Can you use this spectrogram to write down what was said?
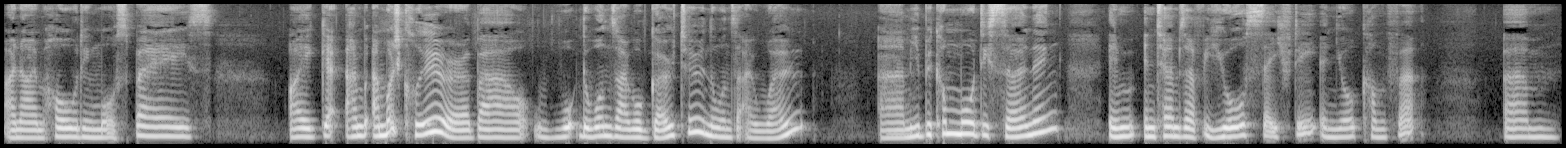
and I'm holding more space. I get, I'm, I'm much clearer about what the ones I will go to and the ones that I won't. Um, you become more discerning in in terms of your safety and your comfort. Um,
